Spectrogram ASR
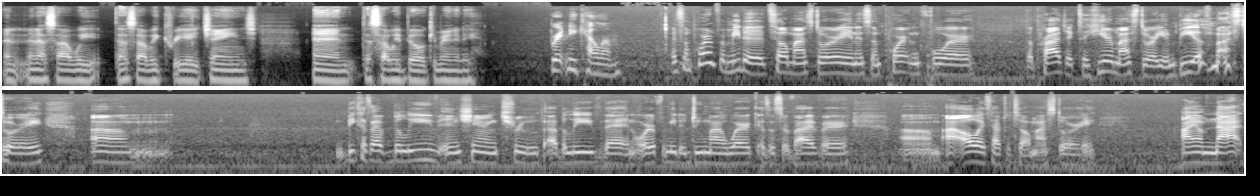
And, and that's how we that's how we create change and that's how we build community. Brittany Kellum it's important for me to tell my story, and it's important for the project to hear my story and be of my story. Um, because I believe in sharing truth. I believe that in order for me to do my work as a survivor, um, I always have to tell my story. I am not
